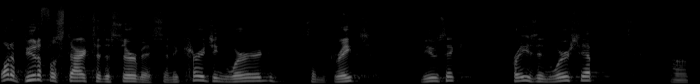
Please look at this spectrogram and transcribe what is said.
What a beautiful start to the service. An encouraging word, some great music, praise and worship. Um,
